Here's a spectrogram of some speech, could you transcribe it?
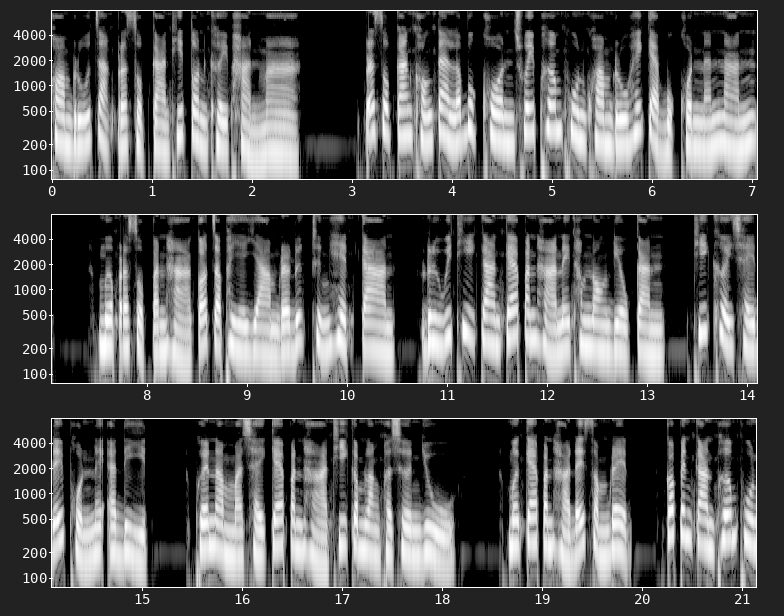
ความรู้จากประสบการณ์ที่ตนเคยผ่านมา ประสบการณ์ของแต่ละบุคคลช่วยเพิ่มพูนความรู้ให้แก่บุคคลนั้นๆ เมื่อประสบปัญหาก็จะพยายามระลึกถึงเหตุการณ์ หรือวิธีการแก้ปัญหาในทำนองเดียวกัน ที่เคยใช้ได้ผลในอดีต เพื่อนำมาใช้แก้ปัญหาที่กำลังเผชิญอยู่ เมื่อแก้ปัญหาได้สำเร็จ ก็เป็นการเพิ่มพูน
